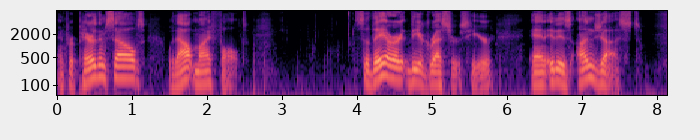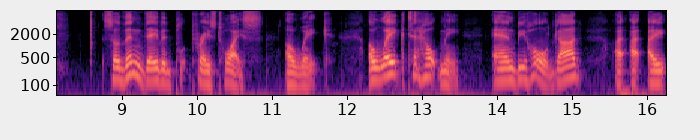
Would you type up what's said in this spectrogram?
and prepare themselves without my fault. So they are the aggressors here, and it is unjust. So then David prays twice Awake, awake to help me. And behold, God, I, I, I,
